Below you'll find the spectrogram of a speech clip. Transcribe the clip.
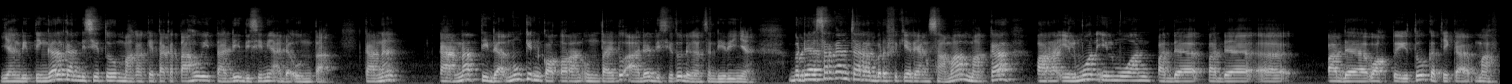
yang ditinggalkan di situ, maka kita ketahui tadi di sini ada unta. Karena karena tidak mungkin kotoran unta itu ada di situ dengan sendirinya. Berdasarkan cara berpikir yang sama, maka para ilmuwan-ilmuwan pada pada uh, pada waktu itu ketika maaf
